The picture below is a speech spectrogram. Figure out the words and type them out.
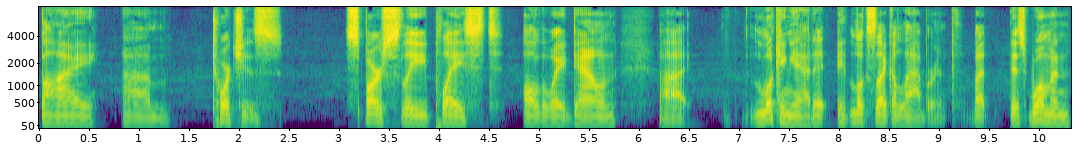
by um, torches, sparsely placed all the way down. Uh, looking at it, it looks like a labyrinth, but this woman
